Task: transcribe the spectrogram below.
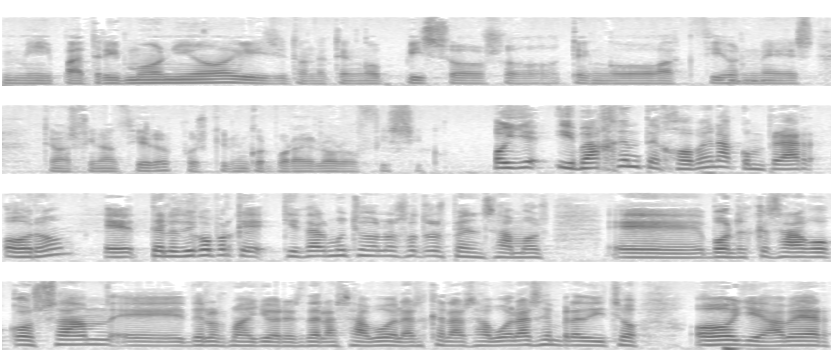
mi patrimonio y donde tengo pisos o tengo acciones, temas financieros, pues quiero incorporar el oro físico. Oye, ¿y va gente joven a comprar oro? Eh, te lo digo porque quizás muchos de nosotros pensamos, eh, bueno, es que es algo cosa eh, de los mayores, de las abuelas, que las abuelas siempre han dicho, oye, a ver,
